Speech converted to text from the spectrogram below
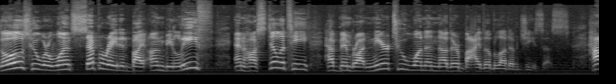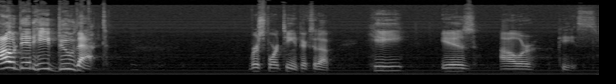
Those who were once separated by unbelief and hostility have been brought near to one another by the blood of Jesus. How did he do that? Verse 14 picks it up. He is our peace.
